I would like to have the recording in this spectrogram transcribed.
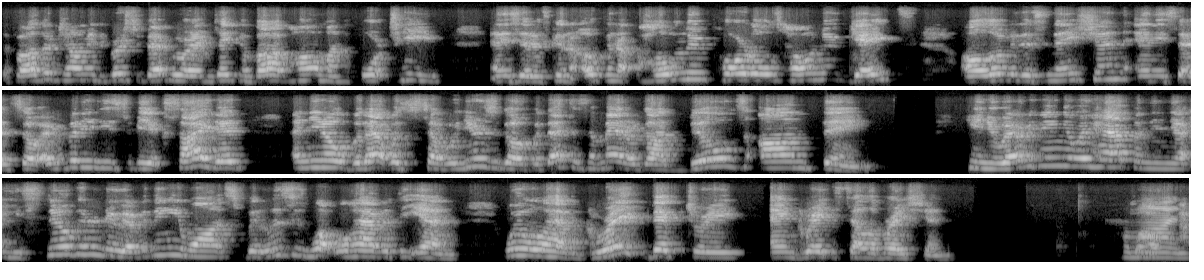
The father told me the first of February, I'm taking Bob home on the 14th. And he said it's going to open up whole new portals, whole new gates all over this nation. And he said, so everybody needs to be excited and you know, but that was several years ago, but that doesn't matter. God builds on things. He knew everything that would happen, and yet he's still going to do everything he wants. But this is what we'll have at the end. We will have great victory, and great celebration. Come Well, on.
